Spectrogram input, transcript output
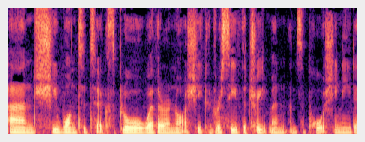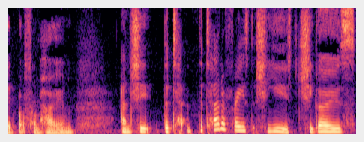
and she wanted to explore whether or not she could receive the treatment and support she needed, but from home. And she, the the turn of phrase that she used, she goes,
